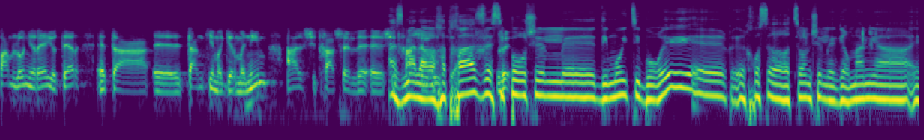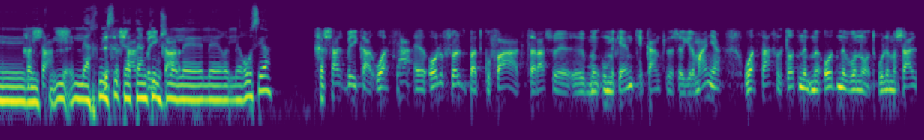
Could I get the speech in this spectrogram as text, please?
פעם לא נראה יותר את. הטנקים הגרמנים על שטחה של... אה, שטחה אז מה, להערכתך זה סיפור ו... של אה, דימוי ציבורי? אה, חוסר הרצון של גרמניה חשש. להכניס את הטנקים שלה לרוסיה? חשש בעיקר. הוא עשה, אה, אולוף שולץ בתקופה הקצרה שהוא מכהן כקנצלר של גרמניה, הוא עשה החלטות מאוד נבונות. הוא למשל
